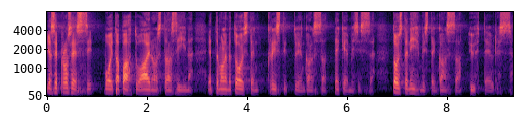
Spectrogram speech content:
Ja se prosessi voi tapahtua ainoastaan siinä, että me olemme toisten kristittyjen kanssa tekemisissä, toisten ihmisten kanssa yhteydessä.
